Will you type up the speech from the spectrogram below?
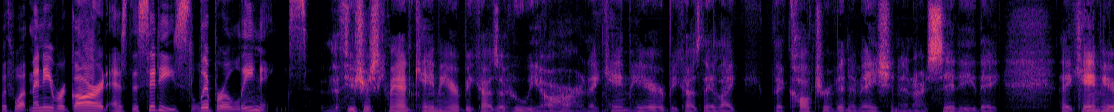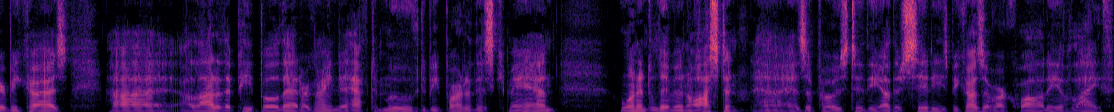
with what many regard as the city's liberal leanings. The Futures Command came here because of who we are. They came here because they like the culture of innovation in our city. They they came here because uh, a lot of the people that are going to have to move to be part of this command wanted to live in Austin uh, as opposed to the other cities because of our quality of life.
